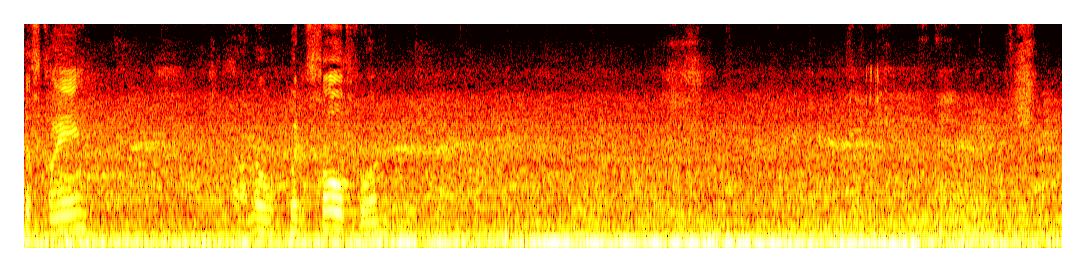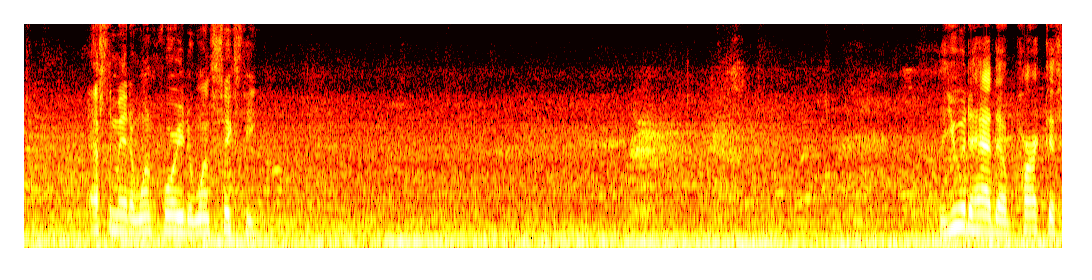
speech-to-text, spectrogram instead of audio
Looks clean. I don't know what it's sold for. Estimated 140 to 160. You would have had to park this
